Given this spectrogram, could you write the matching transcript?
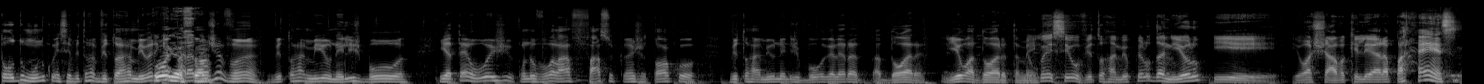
Todo mundo conhecia Vitor Ramil. Vitor Ramil era Olha de Javan. Vitor Ramil, nem Lisboa. E até hoje, quando eu vou lá, faço canjo, toco Vitor Ramil, nem Lisboa, a galera adora. E eu adoro também. Eu conheci o Vitor Ramil pelo Danilo e eu achava que ele era paraense.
